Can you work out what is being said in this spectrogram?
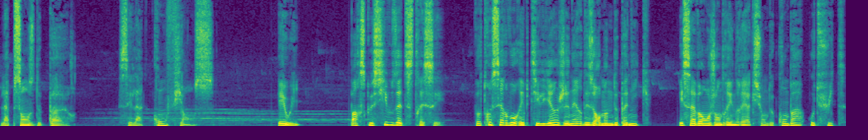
l'absence de peur, c'est la confiance. Et oui, parce que si vous êtes stressé, votre cerveau reptilien génère des hormones de panique, et ça va engendrer une réaction de combat ou de fuite.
